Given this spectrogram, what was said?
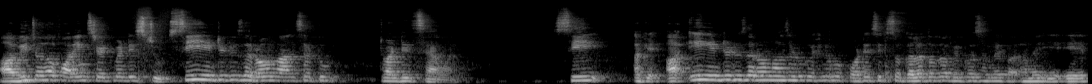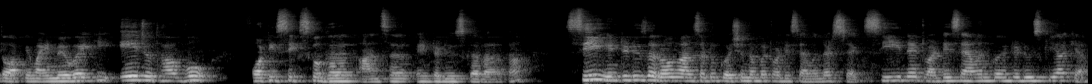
uh, which of the following statement is true? C introduce the wrong answer to 27 c okay A introduce the wrong answer to question number 46 तो गलत होगा बिकॉज़ हमने हमें ये, तो आपके माइंड में होगा कि ए जो था वो 46 को गलत आंसर इंट्रोड्यूस कर रहा था। C introduce the wrong answer to question number 27 let's check C ने 27 को इंट्रोड्यूस किया क्या?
